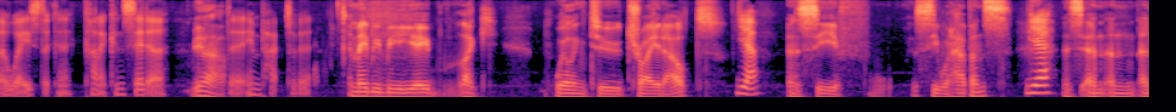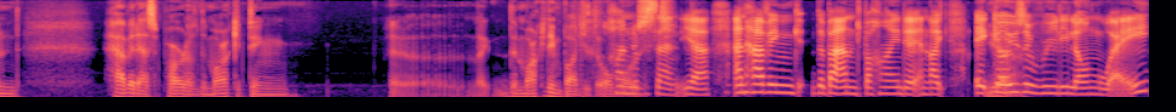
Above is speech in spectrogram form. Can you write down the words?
are ways to kind of consider Yeah. the impact of it. and maybe be able, like willing to try it out Yeah, and see if see what happens yeah, and and and, and have it as part of the marketing uh, like the marketing budget almost hundred percent. Yeah, and having the band behind it, and like it Yeah. goes a really long way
